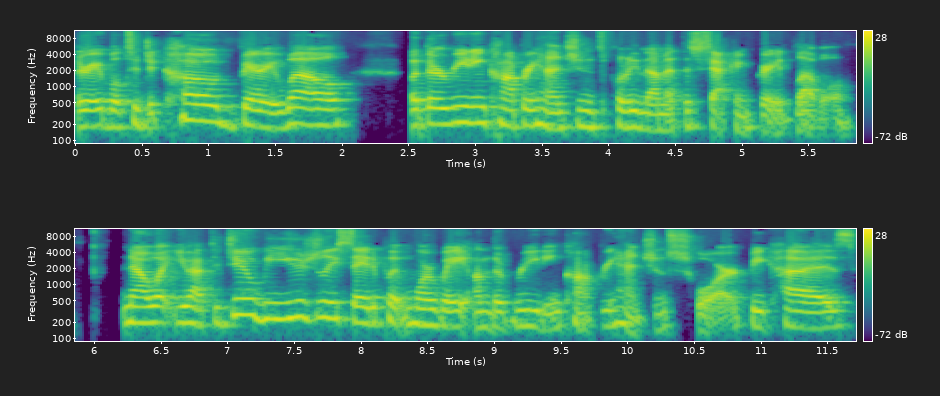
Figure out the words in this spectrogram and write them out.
they're able to decode very well, but their reading comprehension is putting them at the second grade level. Now, what you have to do, we usually say to put more weight on the reading comprehension score because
